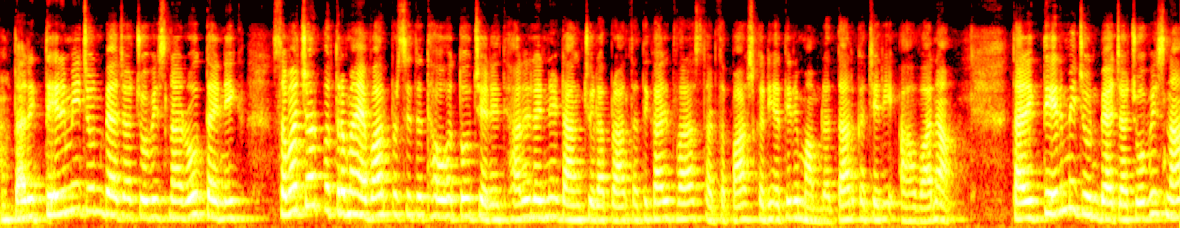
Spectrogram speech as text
તારીખ તેરમી જૂન બે હજાર ચોવીસના રોજ દૈનિક સમાચાર પત્રમાં અહેવાલ પ્રસિદ્ધ થયો હતો, જેને ધ્યાને લઈને ડાંગ જિલ્લા પ્રાંત અધિકારી દ્વારા સ્થળ તપાસ કરી હતી અને મામલતદાર કચેરી આહવાના તારીખ તેરમી જૂન બે હજાર ચોવીસના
